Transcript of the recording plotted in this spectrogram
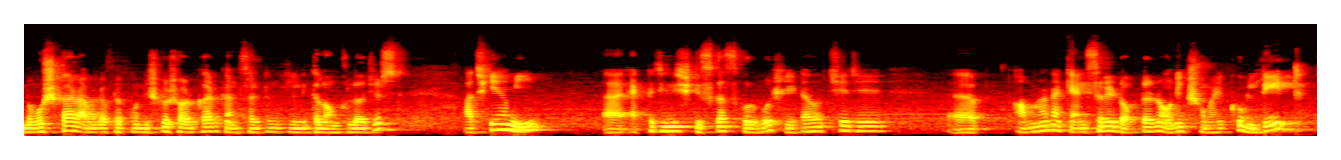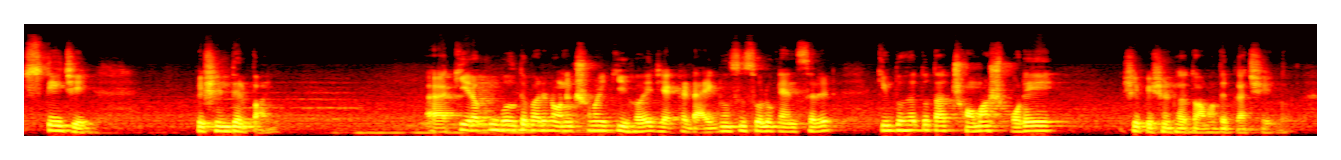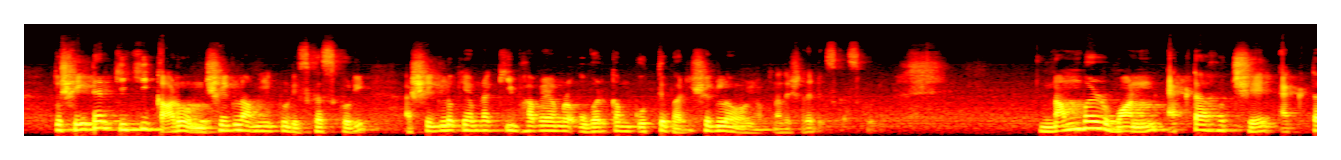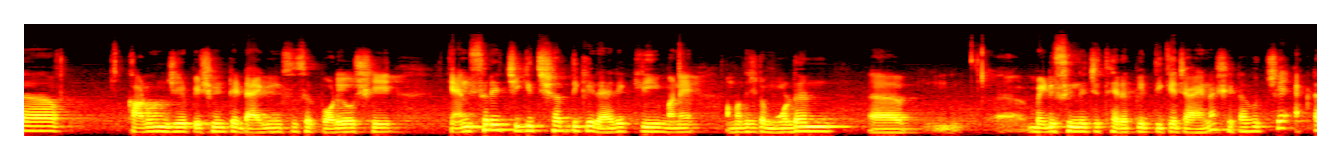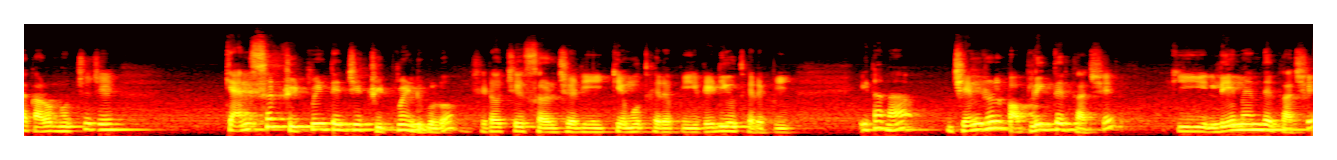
নমস্কার, আমি doctor Kanishka Sarkar consultant clinical oncologist আজকে আমি একটা জিনিস ডিসকাস করব, সেটা হচ্ছে যে আমরা না ক্যান্সারের ডক্টররা অনেক সময় খুব লেট স্টেজে পেশেন্টদের পাই। কি এরকম বলতে পারেন? অনেক সময় কি হয় যে, একটা ডায়াগনোসিস হলো ক্যান্সারের, কিন্তু হয়তো তার ছ মাস পরে সে পেশেন্ট হয়তো আমাদের কাছে এলো। তো সেইটার কি কি কারণ, সেগুলো আমি একটু ডিসকাস করি। আর সেগুলোকে আমরা কীভাবে আমরা ওভারকাম করতে পারি সেগুলো আমি আপনাদের সাথে ডিসকাস করি। নাম্বার ওয়ান একটা হচ্ছে একটা কারণ যে পেশেন্টের ডায়াগনোসিসের পরেও সে ক্যান্সারের চিকিৎসার দিকে ডাইরেক্টলি মানে আমাদের যেটা মডার্ন মেডিসিনের যে থেরাপির দিকে যায় না, সেটা হচ্ছে একটা কারণ হচ্ছে যে ক্যান্সার ট্রিটমেন্টের যে ট্রিটমেন্টগুলো সেটা হচ্ছে সার্জারি কেমোথেরাপি রেডিওথেরাপি এটা না জেনারেল পাবলিকদের কাছে কি লেম্যানদের কাছে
